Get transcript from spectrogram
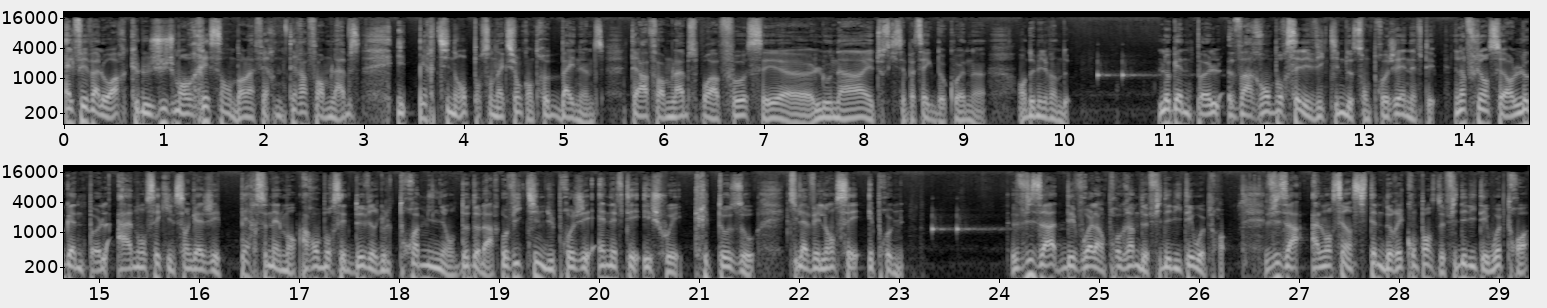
Elle fait valoir que le jugement récent dans l'affaire Terraform Labs est pertinent pour son action contre Binance. Terraform Labs, pour info, c'est euh, Luna et tout ce qui s'est passé avec Dokwon euh, en 2022. Logan Paul va rembourser les victimes de son projet NFT. L'influenceur Logan Paul a annoncé qu'il s'engageait personnellement à rembourser 2,3 millions de dollars aux victimes du projet NFT échoué CryptoZo qu'il avait lancé et promu. Visa dévoile un programme de fidélité Web3. Visa a lancé un système de récompense de fidélité Web3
